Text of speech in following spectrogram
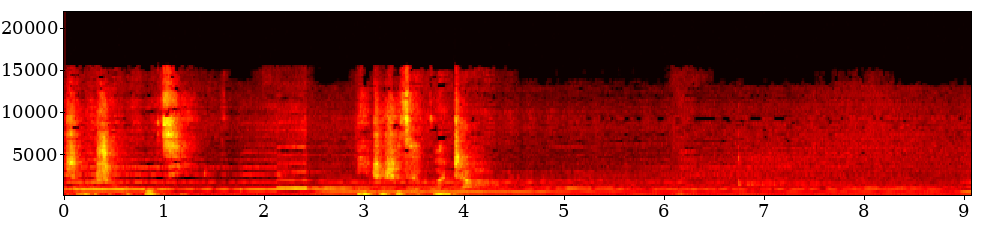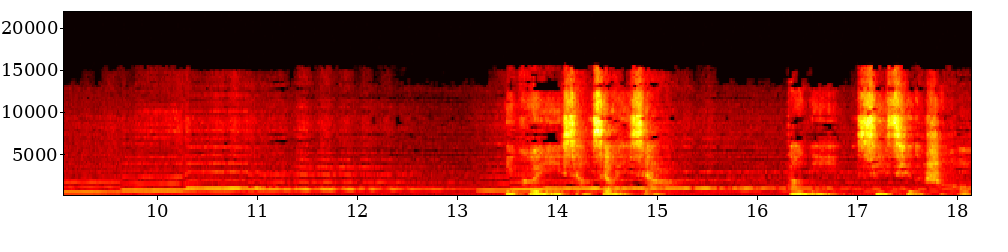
什么时候呼气，你只是在观察。对，你可以想象一下，当你吸气的时候，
